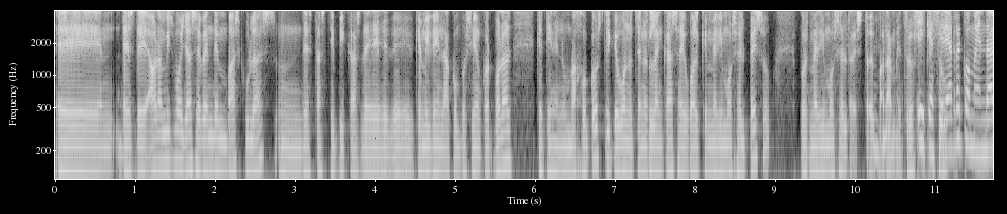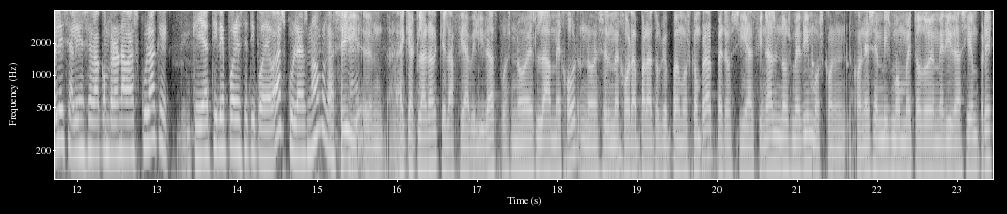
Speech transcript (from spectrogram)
Eh, desde ahora mismo ya se venden básculas mm, de estas típicas de, que miden la composición corporal, que tienen un bajo coste y que bueno, tenerla en casa igual que medimos el peso, pues medimos el resto de parámetros. Y que sería recomendable si alguien se va a comprar una báscula que, ya tire por este tipo de básculas, ¿no? sí, eh, hay que aclarar que la fiabilidad pues no es la mejor, no es el mejor aparato que podemos comprar, pero si al final nos medimos con, con ese mismo método de medida siempre,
